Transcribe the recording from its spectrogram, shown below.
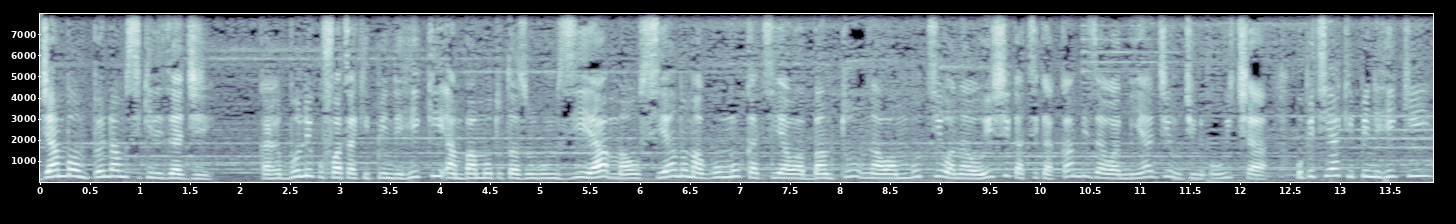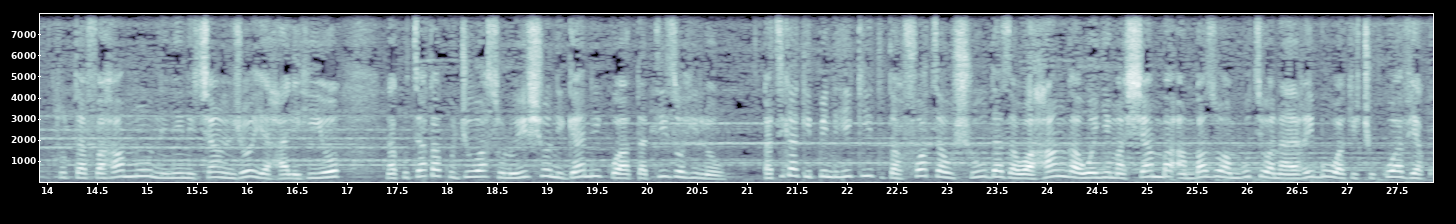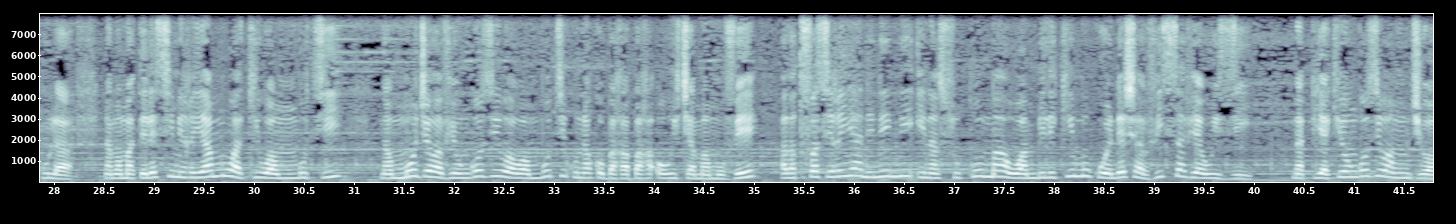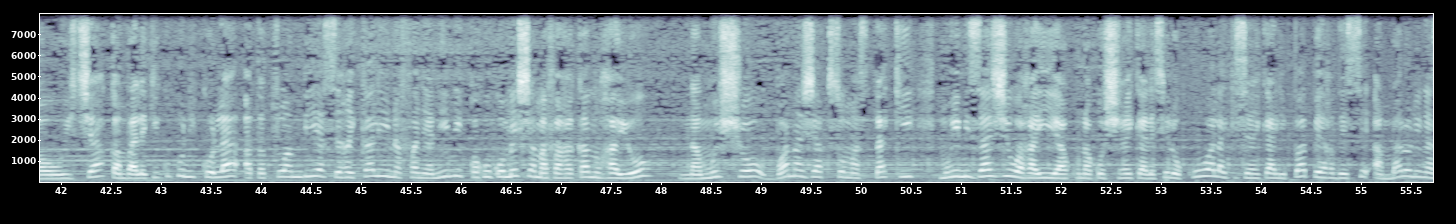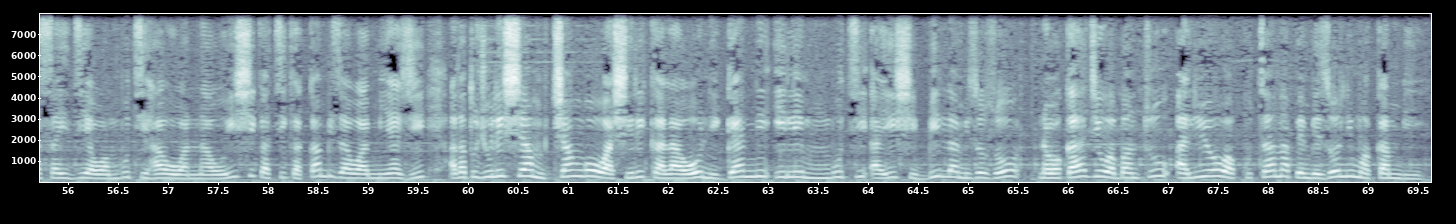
Jambo mpenda msikilizaji, karibuni kufuata kipindi hiki ambamo tutazungumzia mahusiano magumu kati ya Wabantu na Wambuti wanaoishi katika kambi za wahamiaji mjini Oicha. Kupitia kipindi hiki tutafahamu ni nini chanjo ya hali hiyo na kutaka kujua suluhisho ni gani kwa tatizo hilo. Katika kipindi hiki tutafuata ushuhuda za wahanga wenye mashamba ambazo Wambuti wanaharibu wakichukua vyakula, na Mama Telesi Miriamu akiwa Mbuti na mmoja wa viongozi wa Wambuti kunako barabara Oicha Mamove atatufasiria ni nini inasukuma wambilikimu kuendesha visa vya wizi, na pia kiongozi wa mji wa Oicha Kambale Kikuku Nikola atatuambia serikali inafanya nini kwa kukomesha mafarakano hayo na mwisho bwana Jackson Mastaki, muhimizaji wa raia kunako shirika lisilokuwa la kiserikali PAPRDC ambalo linasaidia wambuti hao wanaoishi katika kambi za wahamiaji, atatujulisha mchango wa shirika lao ni gani ili mbuti aishi bila mizozo na wakaaji wa Bantu aliowakutana pembezoni mwa kambi.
